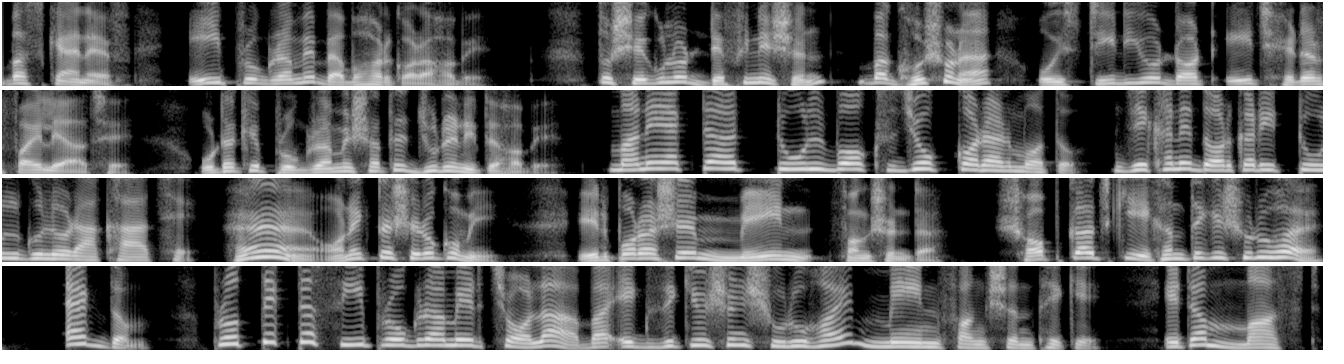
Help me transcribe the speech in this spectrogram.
বা স্ক্যানএফ এই প্রোগ্রামে ব্যবহার করা হবে। তো সেগুলোর ডেফিনেশন বা ঘোষণা ওই স্টুডিও ডট এইচ হেডার ফাইলে আছে। ওটাকে প্রোগ্রামের সাথে জুড়ে নিতে হবে। মানে একটা টুল বক্স যোগ করার মতো যেখানে দরকারি টুলগুলো রাখা আছে। হ্যাঁ অনেকটা সেরকমই। এরপর আসে মেইন ফাংশনটা সব কাজ কি এখান থেকে শুরু হয়? একদম। প্রত্যেকটা সি প্রোগ্রামের চলা বা এক্সিকিউশন শুরু হয় মেইন ফাংশন থেকে। এটা মাস্ট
